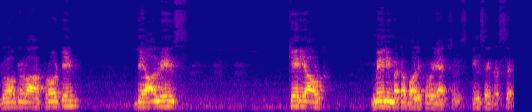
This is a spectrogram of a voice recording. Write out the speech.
globular protein. They always carry out many metabolic reactions inside the cell.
